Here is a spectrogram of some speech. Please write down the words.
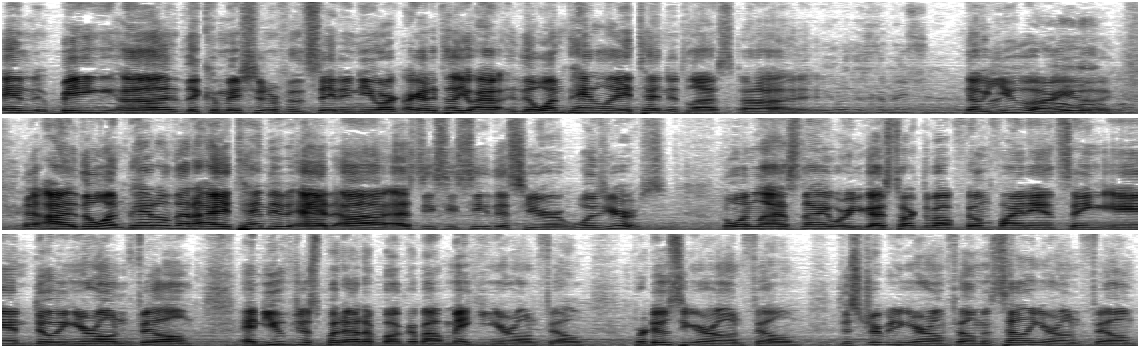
And being uh, the commissioner for the state of New York, I got to tell you, I, the one panel I attended last. Uh, no, you are you. Uh, the one panel that I attended at uh, SDCC this year was yours. The one last night where you guys talked about film financing and doing your own film, and you've just put out a book about making your own film, producing your own film, distributing your own film, and selling your own film.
